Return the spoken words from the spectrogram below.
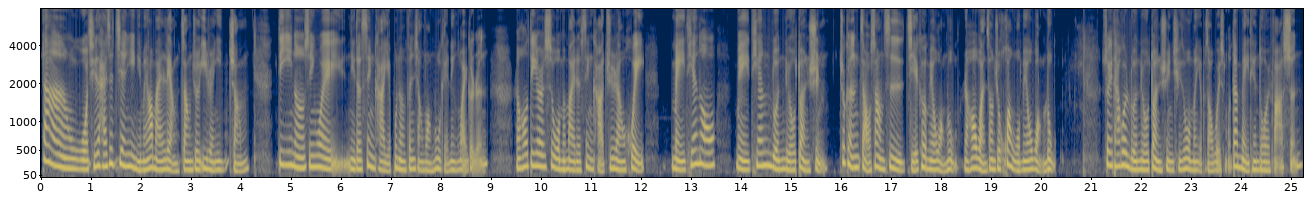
但我其实还是建议你们要买两张，就一人一张。第一呢，是因为你的 SIM 卡也不能分享网络给另外一个人。然后第二是我们买的 SIM 卡居然会每天哦，每天轮流断讯。就可能早上是杰克没有网络，然后晚上就换我没有网络，所以他会轮流断讯。其实我们也不知道为什么，但每天都会发生。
